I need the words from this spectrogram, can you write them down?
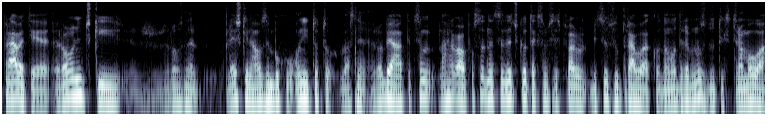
práve tie rolničky, rôzne pliešky na ozembuchu, oni toto vlastne robia. A keď som nahrával posledné CD, tak som si spravil bicu súpravu ako novodrevnosť do tých stromov a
